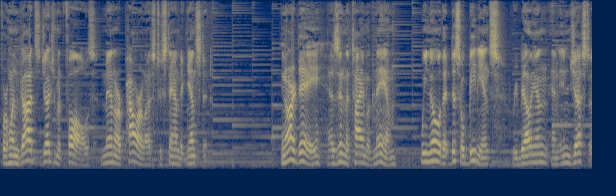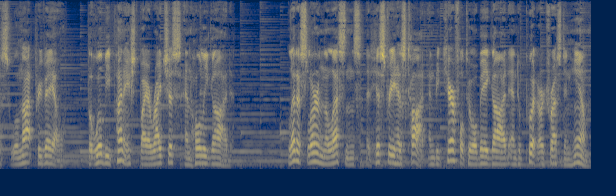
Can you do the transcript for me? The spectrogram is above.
For when God's judgment falls, men are powerless to stand against it. In our day, as in the time of Nahum, we know that disobedience, rebellion, and injustice will not prevail, but will be punished by a righteous and holy God. Let us learn the lessons that history has taught and be careful to obey God and to put our trust in Him.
